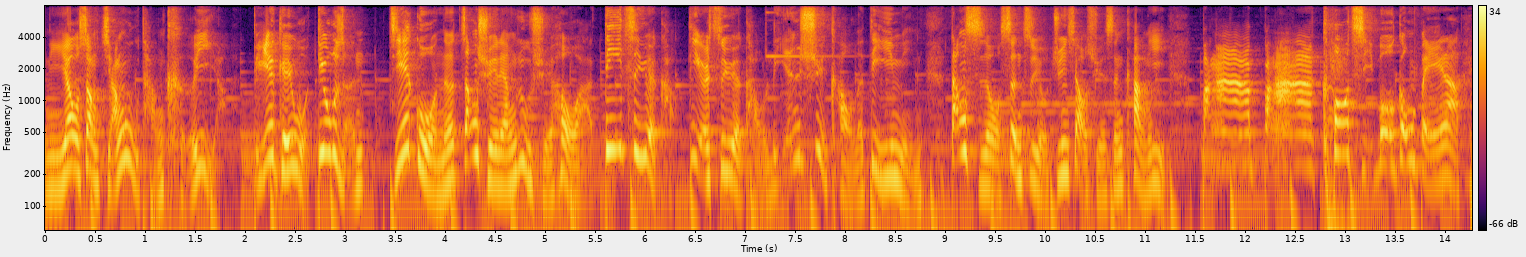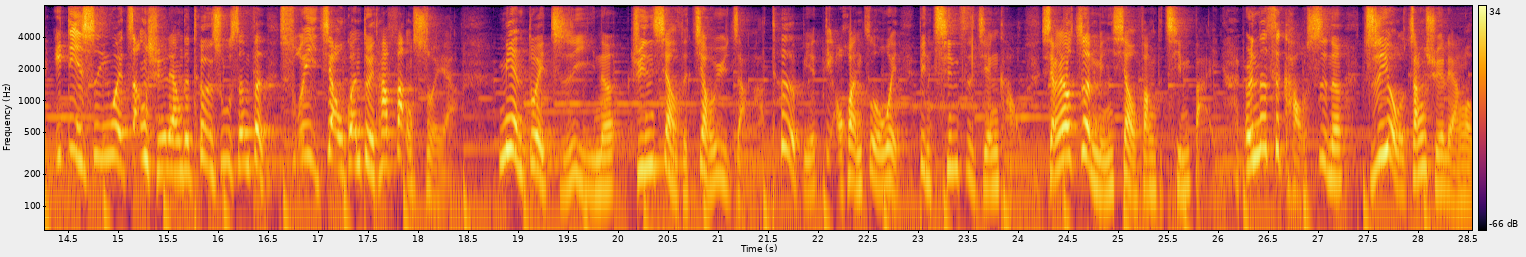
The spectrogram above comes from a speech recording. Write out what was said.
你要上讲武堂可以啊。别给我丢人！结果呢，张学良入学后啊，第一次月考、第二次月考连续考了第一名。当时哦，甚至有军校学生抗议：“叭叭，扣起莫公北啊！一定是因为张学良的特殊身份，所以教官对他放水啊！”面对质疑呢，军校的教育长啊，特别调换座位，并亲自监考，想要证明校方的清白。而那次考试呢，只有张学良哦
